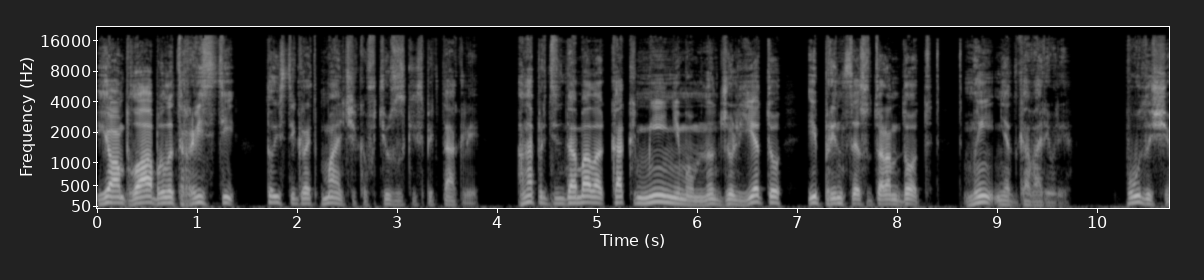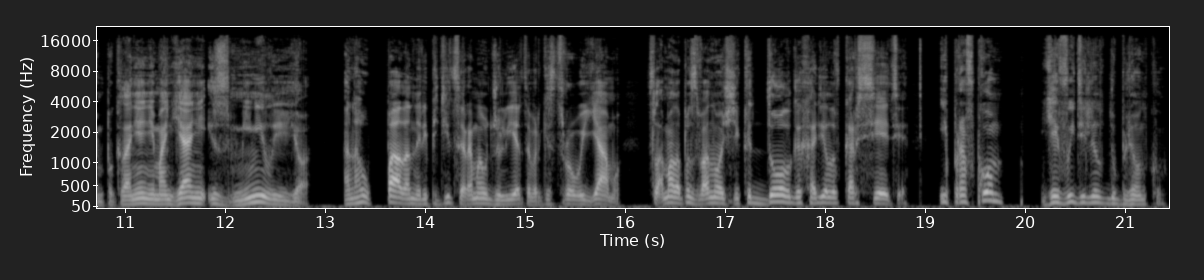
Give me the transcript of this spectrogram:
Ее амплуа было травести, то есть играть мальчиков в тюзовских спектаклях. Она претендовала как минимум на Джульетту и принцессу Тарандот. Мы не отговаривали. В будущем поклонение Маньяне изменило ее. Она упала на репетиции Ромео и Джульетты в оркестровую яму, сломала позвоночник и долго ходила в корсете. И правком ей выделил дубленку.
